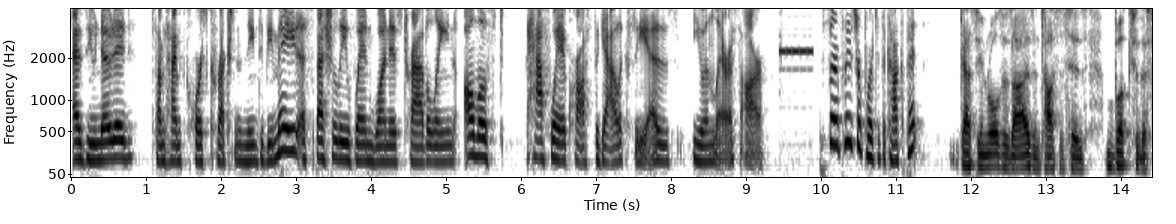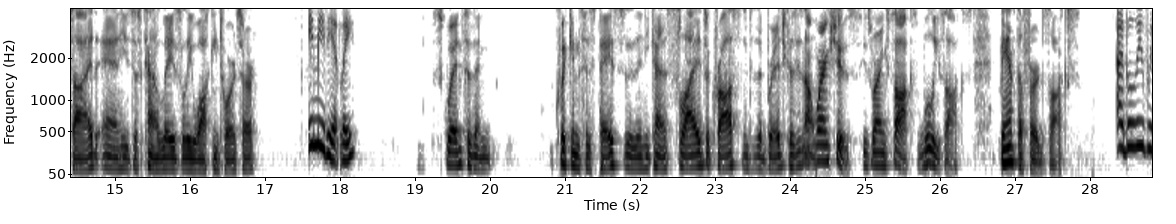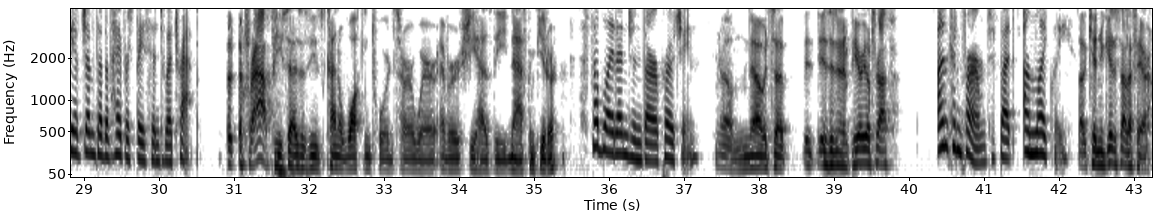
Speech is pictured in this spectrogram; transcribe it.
As you noted, sometimes course corrections need to be made, especially when one is traveling almost halfway across the galaxy, as you and Laris are. Sir, please report to the cockpit. Castian rolls his eyes and tosses his book to the side, and he's just kind of lazily walking towards her. Immediately. Squints and then quickens his pace, and then he kind of slides across into the bridge because he's not wearing shoes. He's wearing socks, woolly socks, bantha socks. I believe we have jumped out of hyperspace into a trap. A, a trap, he says, as he's kind of walking towards her wherever she has the nav computer. Sublight engines are approaching. Um, no, it's a. Is it an Imperial trap? Unconfirmed, but unlikely. Uh, can you get us out of here?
